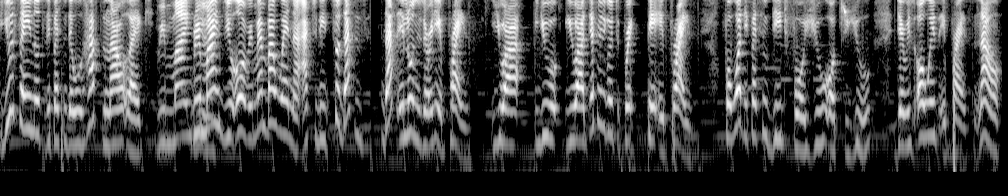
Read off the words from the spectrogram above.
you saying no to the person they will have to now like remind remind you oh remember when i actually so that is that alone is already a price. you are you you are definitely going to pay, pay a price. For what the person did for you or to you there is always a price. Now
